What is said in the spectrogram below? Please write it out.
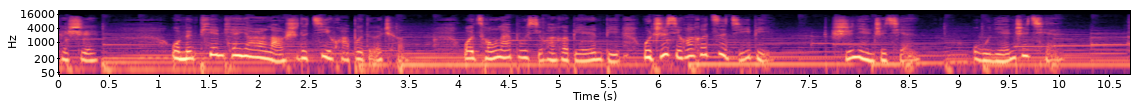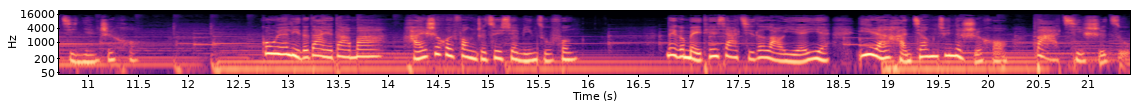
可是，我们偏偏要让老师的计划不得逞。我从来不喜欢和别人比，我只喜欢和自己比。”十年之前，五年之前，几年之后，公园里的大爷大妈还是会放着最炫民族风。那个每天下棋的老爷爷依然喊将军的时候霸气十足。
